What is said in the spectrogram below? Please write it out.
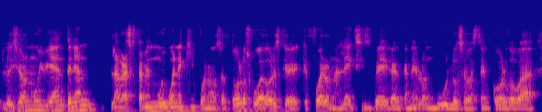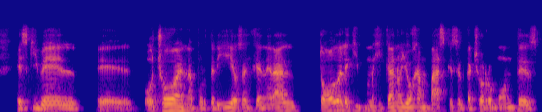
lo hicieron muy bien, tenían, la verdad es que también muy buen equipo, ¿no? O sea, todos los jugadores que, que fueron, Alexis Vega, el Canelo Angulo, Sebastián Córdoba, Esquivel, eh, Ochoa en la portería, o sea, en general, todo el equipo mexicano, Johan Vázquez, el Cachorro Montes,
